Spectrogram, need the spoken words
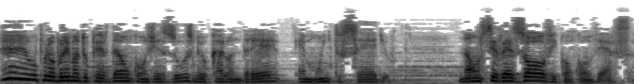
É, o problema do perdão com Jesus, meu caro André, é muito sério. Não se resolve com conversa.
